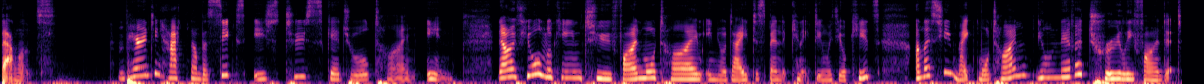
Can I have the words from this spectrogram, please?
balance. And parenting hack number six is to schedule time in. Now, if you're looking to find more time in your day to spend connecting with your kids, unless you make more time, you'll never truly find it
